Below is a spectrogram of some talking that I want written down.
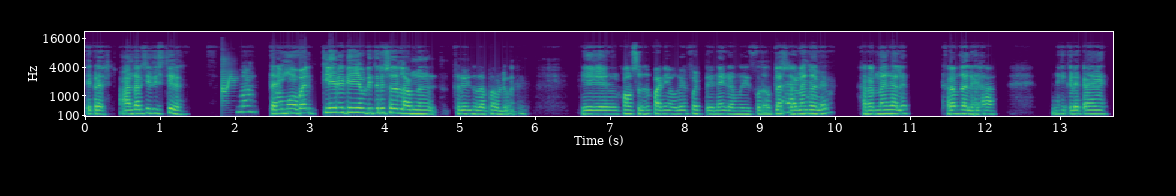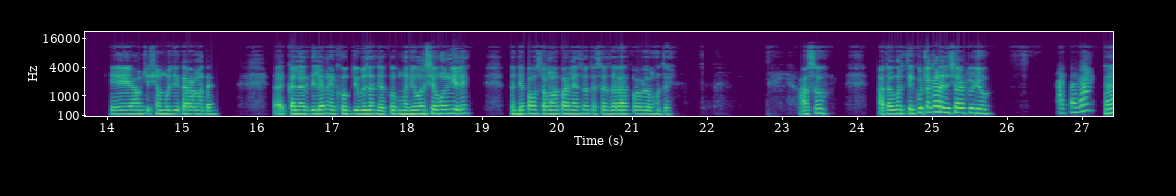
तिकडे. अंधारची दिसते का? तरी मोबाईल क्लिअरिटी एवढी तरी सुद्धा लांब तरी सुद्धा प्रॉब्लेम होते. हे पावसाचं पाणी वगैरे पडतंय नाही का? म्हणजे थोडं प्लास्टर नाही झालं. खराब नाही झालं. खराब झाले हा. आणि इकडे काय हे आमची शंभूची करामत आहे. कलर दिला नाही खूप दिवस झाले खूप म्हणजे वर्ष होऊन गेले. पण ते पावसामुळे पाण्याचं तसं जरा प्रॉब्लेम होतोय. असो आता वरती कुठला काढायचा शॉर्ट व्हिडिओ आता हा?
